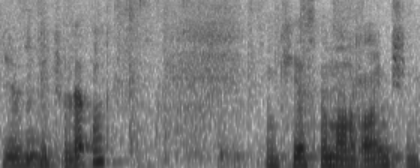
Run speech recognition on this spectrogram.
Hier sind die Toiletten. Und hier ist nochmal ein Räumchen.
